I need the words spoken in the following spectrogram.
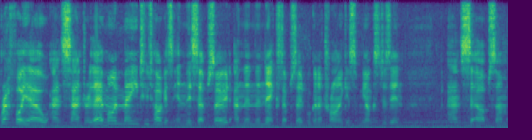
Rafael and Sandro. They're my main two targets in this episode, and then the next episode we're going to try and get some youngsters in and set up some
